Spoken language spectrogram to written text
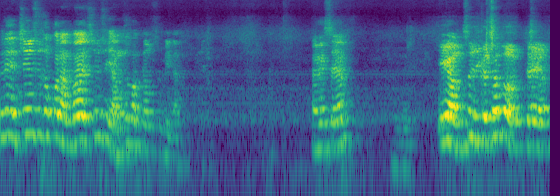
근데 진수 조건 안 봐요. 진수 양수밖에 없습니다. 알겠어요? 이 양수니까 상관없대요.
